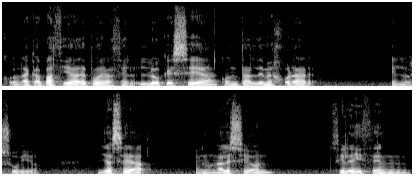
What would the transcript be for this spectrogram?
con la capacidad de poder hacer lo que sea con tal de mejorar en lo suyo. Ya sea en una lesión, si le dicen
